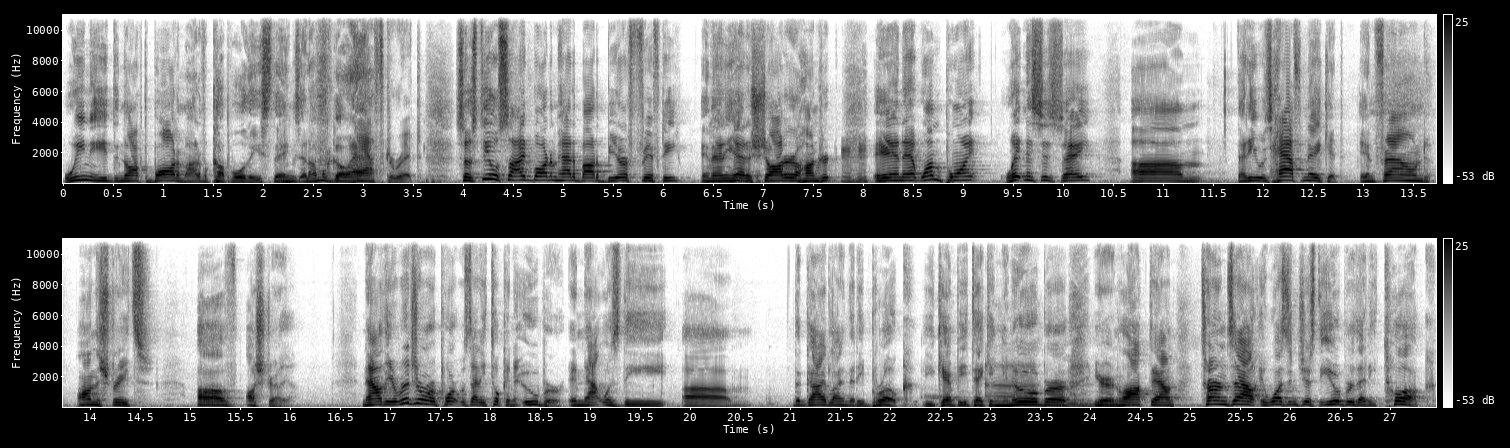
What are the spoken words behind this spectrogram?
we need to knock the bottom out of a couple of these things, and I'm gonna go after it." So Steele Sidebottom had about a beer fifty, and then he had a shot or a 100 And at one point, witnesses say um, that he was half naked and found on the streets of Australia. Now, the original report was that he took an Uber, and that was the um, the guideline that he broke. You can't be taking an Uber. You're in lockdown. Turns out it wasn't just the Uber that he took;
